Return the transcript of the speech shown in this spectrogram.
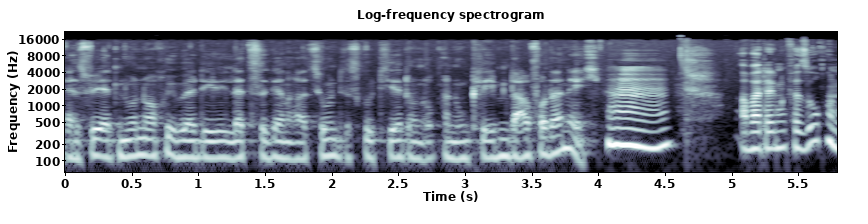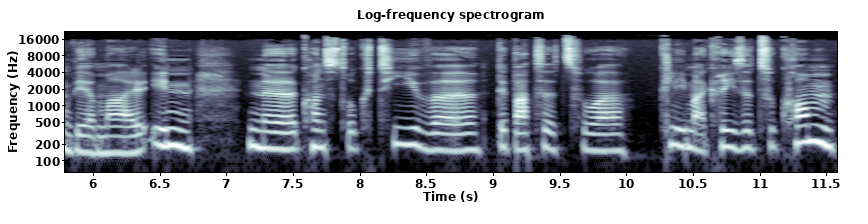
Es wird nur noch über die letzte Generation diskutiert und ob man nun kleben darf oder nicht. Hm. Aber dann versuchen wir mal in eine konstruktive Debatte zur Klimakrise zu kommen.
